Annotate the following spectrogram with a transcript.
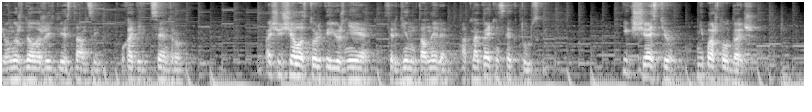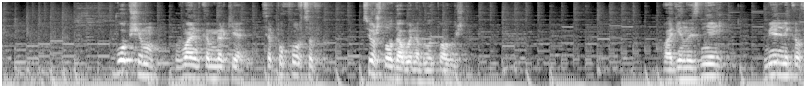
и вынуждало жителей станций уходить к центру, ощущалось только южнее середины тоннеля от Нагатинска к Тульской. И, к счастью, не пошло дальше. В общем, в маленьком мирке серпуховцев все шло довольно благополучно. В один из дней Мельников,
